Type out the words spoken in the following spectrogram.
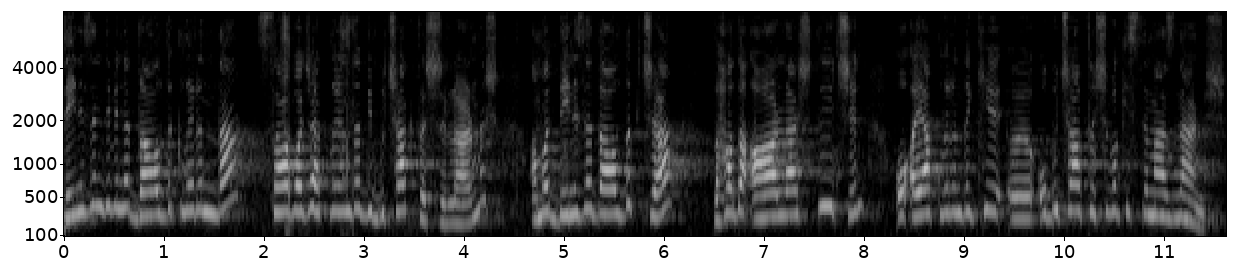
denizin dibine daldıklarında sağ bacaklarında bir bıçak taşırlarmış. Ama denize daldıkça daha da ağırlaştığı için o ayaklarındaki e, o bıçağı taşımak istemezlermiş.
